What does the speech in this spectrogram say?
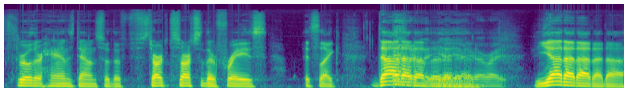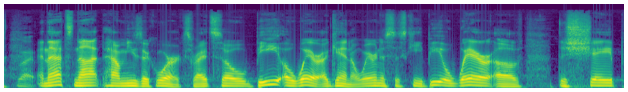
throw their hands down so the start starts of their phrase It's like da da da da da da. right. Yeah, da da da da. Right. And that's not how music works, right? So be aware. Again, awareness is key. Be aware of the shape,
